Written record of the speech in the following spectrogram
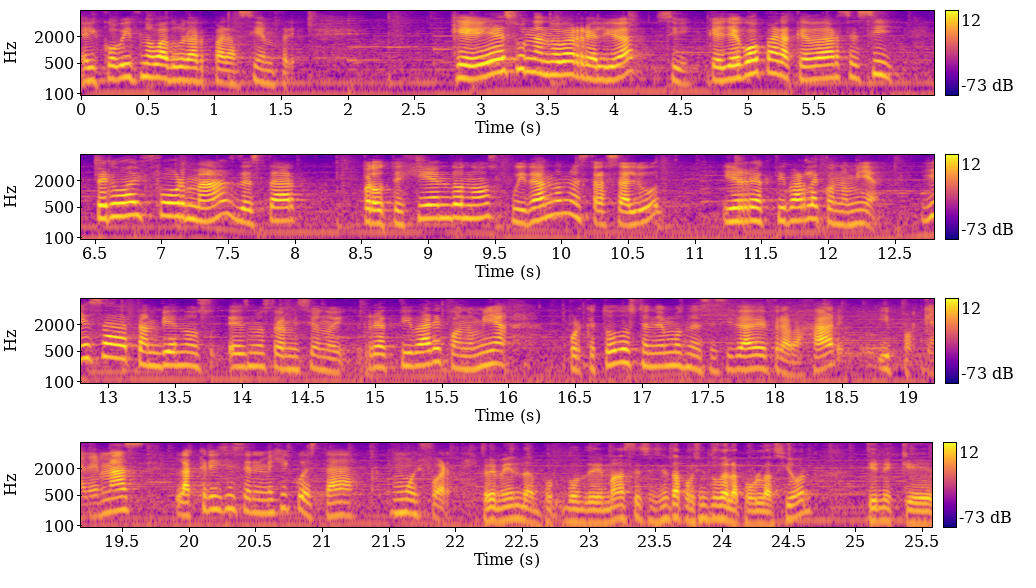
El COVID no va a durar para siempre. ¿Que es una nueva realidad? Sí. ¿Que llegó para quedarse? Sí. Pero hay formas de estar protegiéndonos, cuidando nuestra salud y reactivar la economía. Y esa también nos- es nuestra misión hoy, reactivar economía, porque todos tenemos necesidad de trabajar y porque además la crisis en México está muy fuerte. Tremenda, donde más del 60% de la población tiene que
